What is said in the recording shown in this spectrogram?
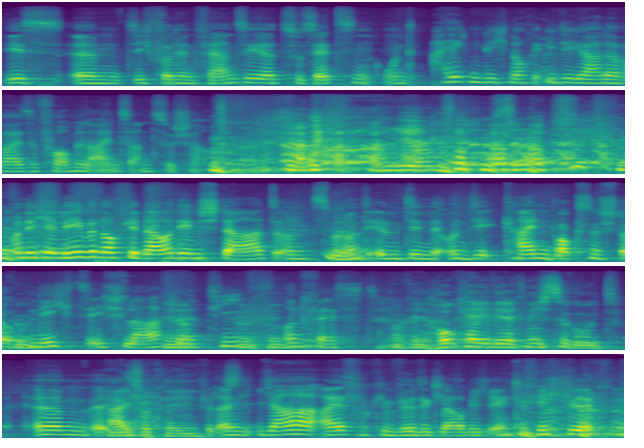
ist, ähm, sich vor den Fernseher zu setzen und eigentlich noch idealerweise Formel 1 anzuschauen. und ich erlebe noch genau den Start und, ja. und, und, den, und die, keinen Boxenstopp, gut. nichts. Ich schlafe ja, tief okay. und fest. Okay, Hockey wirkt nicht so gut. Ähm, äh, Eishockey. Ja, Eishockey würde, glaube ich, ähnlich wirken.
